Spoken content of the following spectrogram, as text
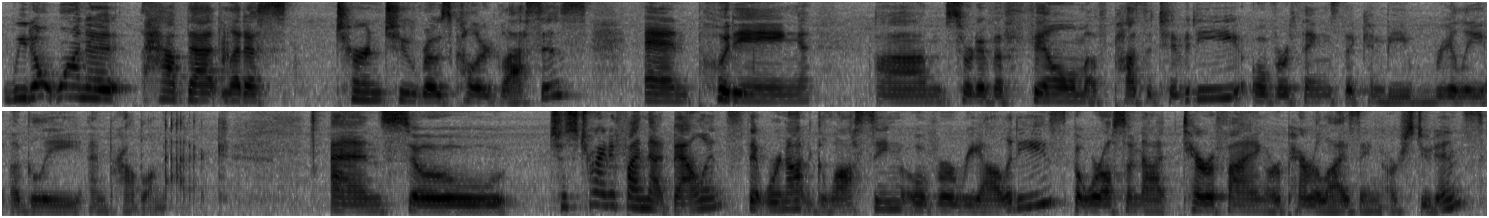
we don't want to have that let us turn to rose colored glasses and putting um, sort of a film of positivity over things that can be really ugly and problematic. And so just trying to find that balance that we're not glossing over realities, but we're also not terrifying or paralyzing our students,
